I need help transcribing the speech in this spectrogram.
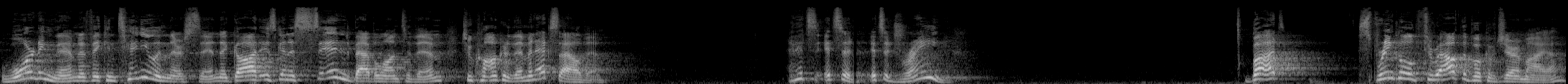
warning them if they continue in their sin, that God is going to send Babylon to them to conquer them and exile them. And it's, it's, a, it's a drain. But sprinkled throughout the book of Jeremiah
